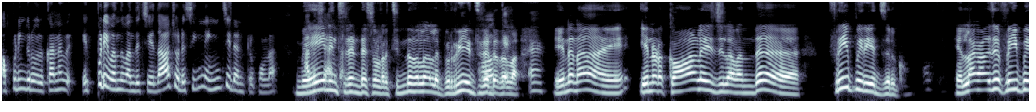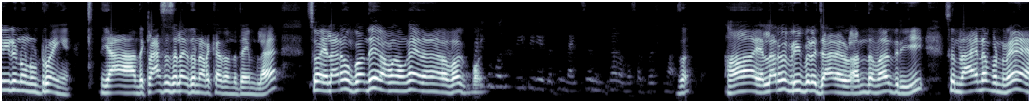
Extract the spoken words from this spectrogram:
அப்படிங்கிற ஒரு கனவு எப்படி வந்து வந்துச்சு? ஏதாச்சும் ஒரு சின்ன இன்சிடென்ட் இருக்கும்ல மெயின் இன்சிடென்ட்டே சொல்கிறேன் சின்னதெல்லாம் இல்லை பெரிய இன்சிடென்ட். அதெல்லாம். என்னன்னா என்னோட காலேஜில் வந்து ஃப்ரீ பீரியட்ஸ் இருக்கும். எல்லா காலேஜும் ஃப்ரீ பீரியட்னு ஒன்று விட்டுருவாங்க. யா அந்த கிளாஸஸ் எல்லாம் எதுவும் நடக்காது அந்த டைமில் ஸோ எல்லாரும் உட்காந்து அவங்க அவங்க ஒர்க் ஆ எல்லாருமே ஃப்ரீ பீரியட் ஜாயின் ஆகும் அந்த மாதிரி. ஸோ நான் என்ன பண்ணுவேன்?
